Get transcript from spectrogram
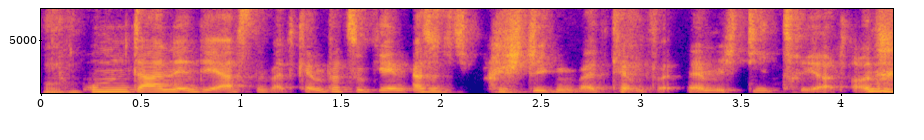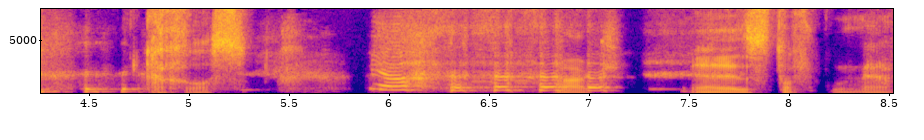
mhm. um dann in die ersten Wettkämpfe zu gehen. Also die richtigen Wettkämpfe, nämlich die Triathlon. Krass. Ja. ja, das ist doch ja,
